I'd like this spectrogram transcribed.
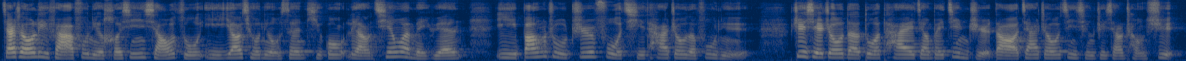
加州立法妇女核心小组已要求纽森提供两千万美元，以帮助支付其他州的妇女。这些州的堕胎将被禁止到加州进行这项程序。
